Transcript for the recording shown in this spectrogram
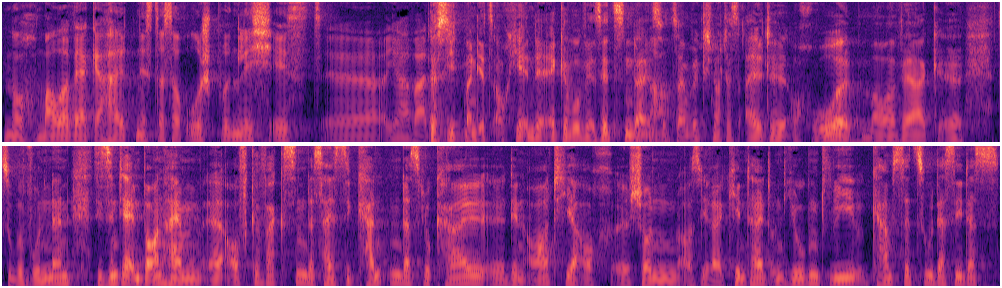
noch Mauerwerk erhalten ist, das auch ursprünglich ist. Äh, ja, war das, das sieht man jetzt auch hier in der Ecke, wo wir sitzen. Da genau. ist sozusagen wirklich noch das alte, auch rohe Mauerwerk äh, zu bewundern. Sie sind ja in Bornheim äh, aufgewachsen. Das heißt, Sie kannten das Lokal, äh, den Ort hier auch äh, schon aus Ihrer Kindheit und Jugend. Wie kam es dazu, dass Sie das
